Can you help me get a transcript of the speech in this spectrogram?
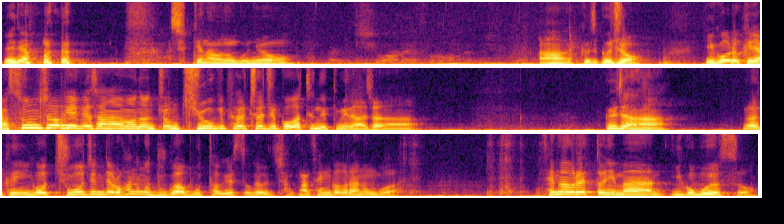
왜냐면 쉽게 나오는군요. 아, 그, 그죠? 이거를 그냥 순수하게 계산하면은 좀 지옥이 펼쳐질 것 같은 느낌이 나잖아. 그잖아. 그러니까 그 이거 주어진 대로 하는 거 누가 못하겠어. 그래서 잠깐 생각을 하는 거야. 생각을 했더니만 이거 보였어.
